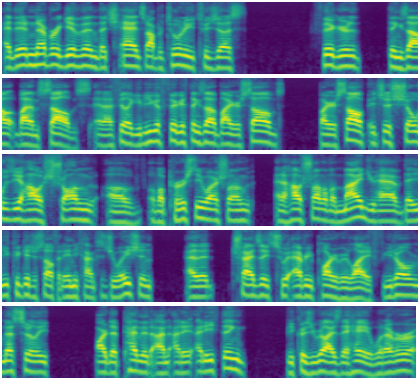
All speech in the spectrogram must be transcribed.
and they're never given the chance, opportunity to just figure things out by themselves. And I feel like if you can figure things out by yourselves, by yourself, it just shows you how strong of, of a person you are, strong and how strong of a mind you have that you could get yourself in any kind of situation, and it translates to every part of your life. You don't necessarily are dependent on, on anything because you realize that hey, whatever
